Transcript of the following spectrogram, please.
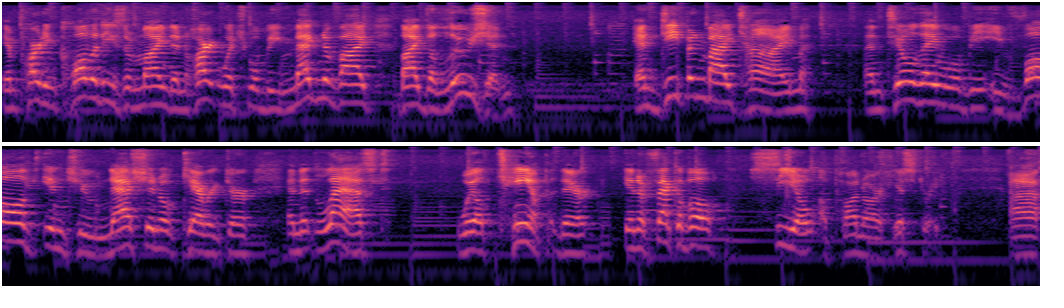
imparting qualities of mind and heart which will be magnified by delusion and deepened by time until they will be evolved into national character and at last will tamp their ineffecable seal upon our history. Uh,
